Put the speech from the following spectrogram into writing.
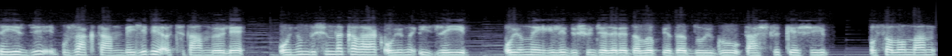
Seyirci uzaktan belli bir açıdan böyle oyunun dışında kalarak oyunu izleyip oyunla ilgili düşüncelere dalıp ya da duygu daşlık yaşayıp o salondan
